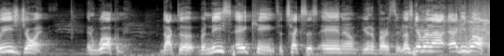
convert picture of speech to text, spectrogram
please join me in welcoming Dr. Bernice A. King to Texas A&M University. Let's give her an Aggie welcome.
